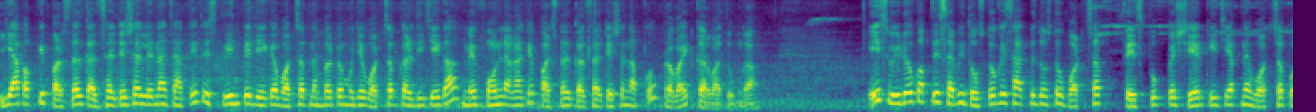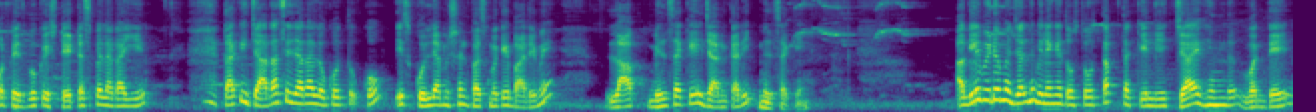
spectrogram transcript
या आप अपनी पर्सनल कंसल्टेशन लेना चाहते हैं तो स्क्रीन पे दिए गए व्हाट्सअप नंबर पे मुझे व्हाट्सअप कर दीजिएगा। मैं फ़ोन लगा के पर्सनल कंसल्टेशन आपको प्रोवाइड करवा दूँगा। इस वीडियो को अपने सभी दोस्तों के साथ भी दोस्तों व्हाट्सअप फेसबुक पे शेयर कीजिए, अपने व्हाट्सअप और फेसबुक के स्टेटस पे लगाइए, ताकि ज़्यादा से ज़्यादा लोगों को इस कुल्या मिशन भस्म के बारे में लाभ मिल सके, जानकारी मिल सके। अगले वीडियो में जल्द मिलेंगे दोस्तों, तब तक के लिए जय हिंद, वंदे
